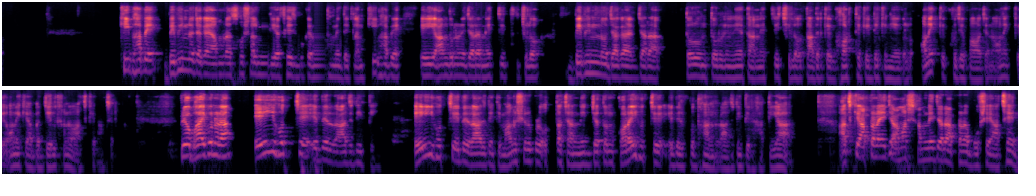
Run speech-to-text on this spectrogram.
কীভাবে বিভিন্ন জায়গায় আমরা সোশ্যাল মিডিয়া ফেসবুকের মাধ্যমে দেখলাম কীভাবে এই আন্দোলনে যারা নেতৃত্ব ছিল, বিভিন্ন জায়গায় যারা তরুণ, তরুণী নেতা, নেত্রী ছিল, তাদেরকে ঘর থেকে ডেকে নিয়ে গেল। অনেককে খুঁজে পাওয়া যায় না, অনেককে, অনেকে আবার জেলখানেও আজকে আছে। প্রিয় ভাই বোনেরা, এই হচ্ছে এদের রাজনীতি। এই হচ্ছে এদের রাজনীতি। মানুষের উপর অত্যাচার, নির্যাতন করাই হচ্ছে এদের প্রধান রাজনীতির হাতিয়ার। আজকে আপনারা এই যে আমার সামনে যারা আপনারা বসে আছেন,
